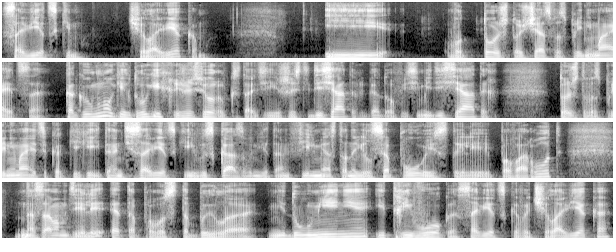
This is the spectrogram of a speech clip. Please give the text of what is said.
советским человеком. И вот то, что сейчас воспринимается, как и у многих других режиссеров, кстати, и 60-х годов, и 70-х, то, что воспринимается как какие-то антисоветские высказывания там, в фильме «Остановился поезд» или «Поворот», на самом деле это просто было недоумение и тревога советского человека,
